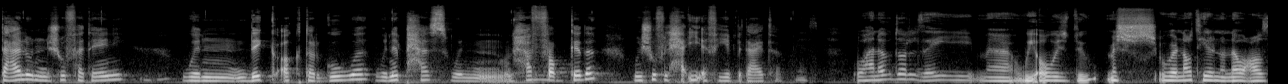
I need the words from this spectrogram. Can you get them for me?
تعالوا نشوفها تاني وندج أكتر جوة ونبحث ون- ونحفرك كده ونشوف الحقيقة فين بتاعتها. يس وهنفضل زي ما we always do. مش we're not here انه نوعظ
